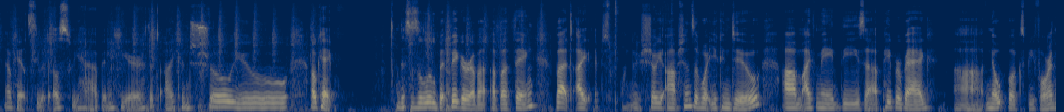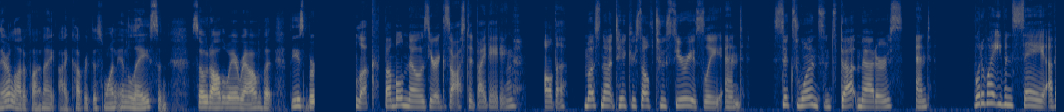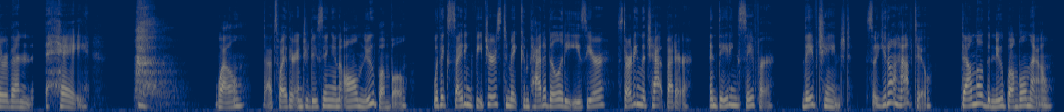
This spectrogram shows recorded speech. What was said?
Okay, let's see what else we have in here that I can show you. Okay, this is a little bit bigger of a, of a thing, but I just wanted to show you options of what you can do. Um, I've made these uh, paper bag uh, notebooks before, and they're a lot of fun. I, I covered this one in lace and sewed all the way around, but these. Look, Bumble knows you're exhausted by dating. All the must not take yourself too seriously, and 6 1 since that matters, and what do I even say other than hey? well, that's why they're introducing an all new Bumble with exciting features to make compatibility easier, starting the chat better, and dating safer. They've changed, so you don't have to. Download the new Bumble now.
